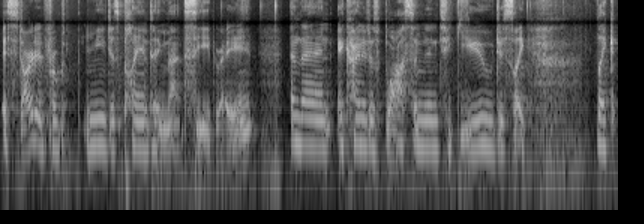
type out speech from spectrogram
it started from me just planting that seed, right? And then it kind of just blossomed into you just like like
